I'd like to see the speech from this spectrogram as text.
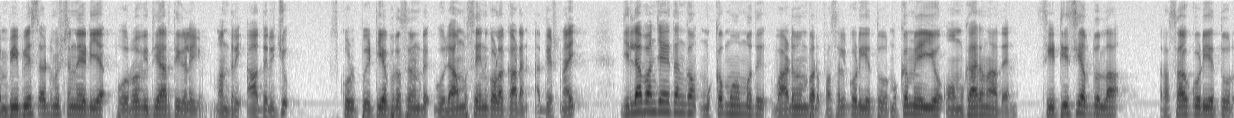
M B B S admission നേടിയ പൂർവ വിദ്യാർത്ഥികളെയും മന്ത്രി ആദരിച്ചു. School P T A president Gulam Hussain Kolakkadan അധ്യക്ഷനായി. ജില്ലാ പഞ്ചായത്ത് അംഗം മുക്കം മുഹമ്മദ് വാർഡ് മെമ്പർ ഫസൽ കൊടിയത്തൂർ മുക്കമേയോ Omkaranathan C T C Abdulla Razak Kodiyathur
